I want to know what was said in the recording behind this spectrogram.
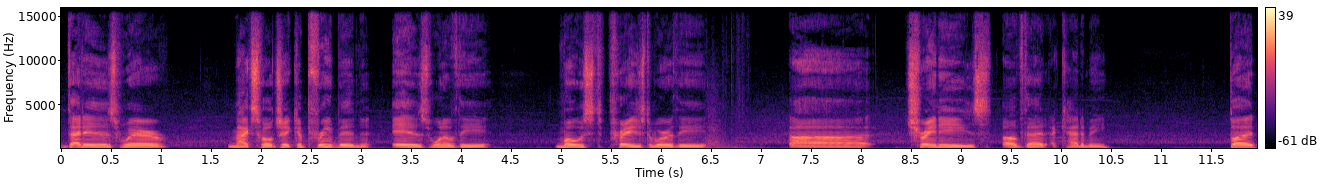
that is where Maxwell Jacob Friedman is one of the most praiseworthy uh, trainees of that academy. But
